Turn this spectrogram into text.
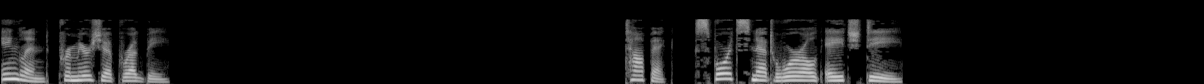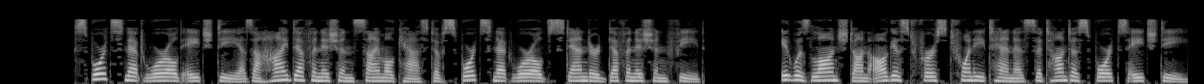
England, Premiership Rugby. Topic Sportsnet World HD Sportsnet World HD is a high-definition simulcast of Sportsnet World's standard definition feed. It was launched on August 1, 2010 as Setanta Sports HD.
